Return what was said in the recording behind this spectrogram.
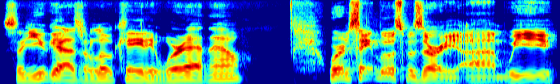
So you guys are located where at now? We're in St. Louis, Missouri. Um, we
